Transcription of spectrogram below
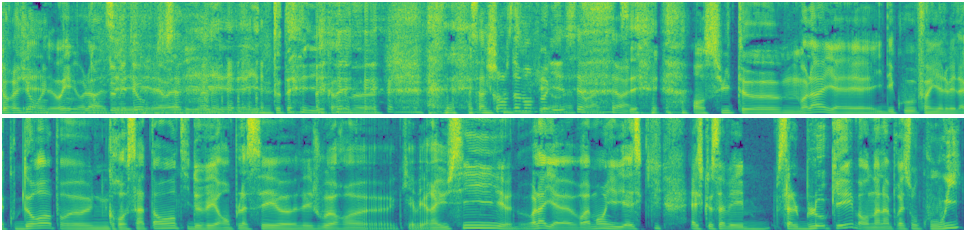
De région, Euh, oui. oui, voilà. Donc de météo. voilà, ça il y a- une totale. Il y a quand même. euh, Ça change de Montpellier, c'est vrai. vrai. Ensuite, euh, voilà, il, y a- il découvre. Enfin, il y avait la Coupe d'Europe, euh, une grosse attente. Il devait remplacer euh, des joueurs qui avaient réussi. Voilà, il y a vraiment. Est-ce qu'il- est-ce que ça avait ça le bloquait? Ben, On a l'impression que oui.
